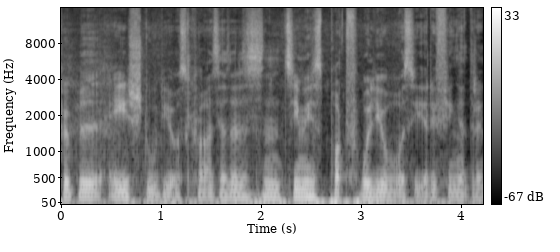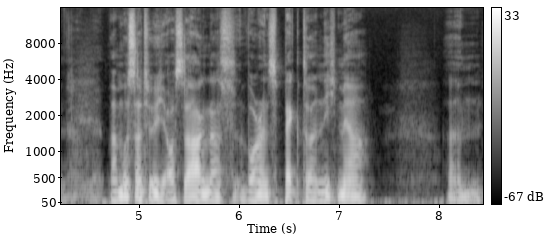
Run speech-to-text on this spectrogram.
AAA-Studios quasi. Also das ist ein ziemliches Portfolio, wo sie ihre Finger drin haben. Ja. Man muss natürlich auch sagen, dass Warren Spector nicht mehr ähm,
